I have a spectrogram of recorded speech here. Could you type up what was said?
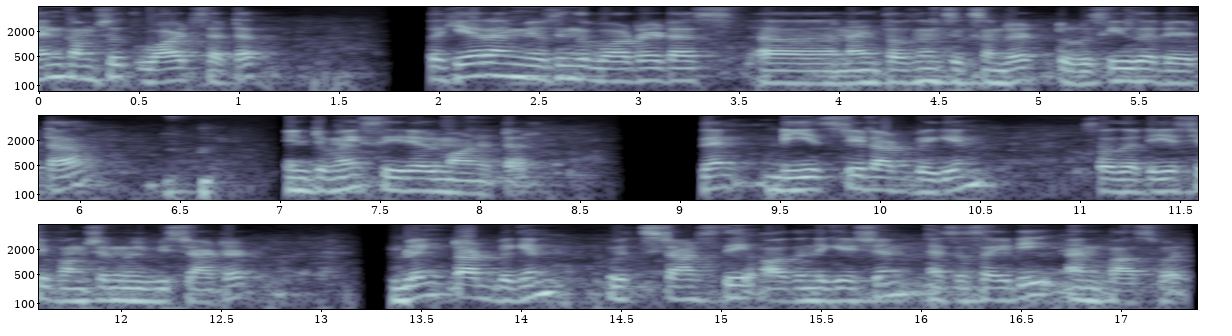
Then comes with void setup. So here i am using the baud rate as uh, 9600 to receive the data into my serial monitor. Then dht.begin so the dht function will be started Blynk.begin which starts the authentication ssid and password.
